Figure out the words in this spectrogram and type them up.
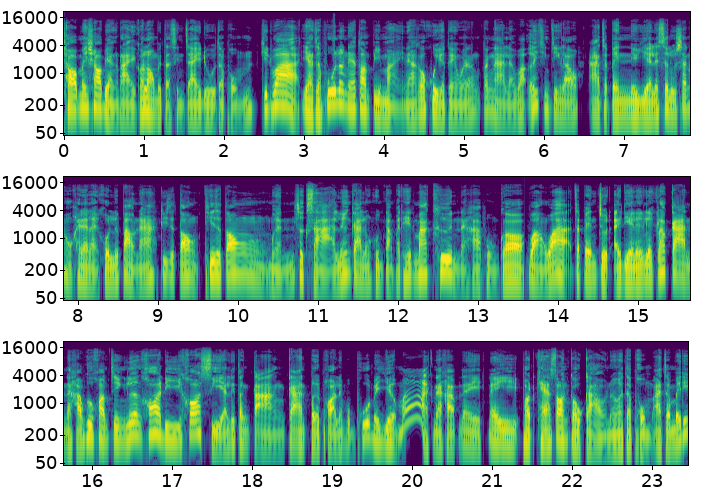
ชอบไม่ชอบอย่างไรก็ลองไปตัดสินใจดู แต่ผมคิดว่าอยากจะพูดเรื่องนี้ตอนปีใหม่นะ ก็คุยกับตัวเองไว้ตั้งตั้งนานแล้วว่า เอ้ยจริง ๆ แล้วอาจจะเป็น New Year Resolution ของใครหลาย ๆ คนหรือเปล่านะ ที่จะต้องที่จะต้องเหมือนศึกษาเรื่องการลงทุนต่างประเทศมากขึ้นนะครับผมก็หวังว่าจะเป็นจุดไอเดียเล็ก ๆ แล้วกันนะครับคือความจริงเรื่องข้อดีข้อเสียอะไรต่างๆ การเปิดพอร์ตอะไรผมพูดไปเยอะมากนะครับในในพอดแคสต์ตอนเก่าๆเนอะแต่ผมอาจจะไม่ได้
